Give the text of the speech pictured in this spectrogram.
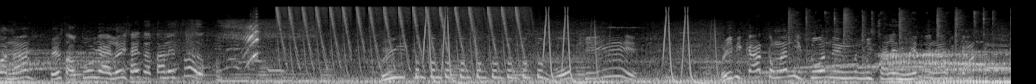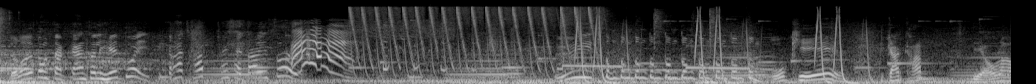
ก่อนนะไดโนเสาร์ตัวใหญ่เลยใช้แต่ตาเลเซอร์เฮ้ยตุ้มตุ้มตุ้มตุ้มตุ้มตุ้มตุ้มตุ้มตุ้มโอเคเฮ้ยพี่การ์ดตรงนั้นอีกตัวหนึ่งมันมีซาเลนเฮดด้วยนะพี่การ์ด เดี๋ยวเราจะต้องจัดการซาเลนเฮดด้วยพี่การ์ดครับใช้สายตาเลเซอร์เฮ้ยตุ้มตุ้มตุ้มตุ้มตุ้มตุ้มตุ้มตุ้มตุ้มตุ้มโอเคพี่การ์ดครับ เดี๋ยวเรา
